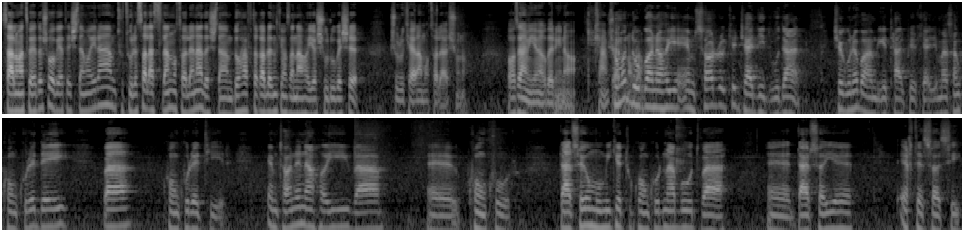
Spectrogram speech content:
سلامت بهداشت و هویت اجتماعی رو هم تو طول سال اصلا مطالعه نداشتم. دو هفته قبل از اینکه مثلا نهایی شروع بشه شروع کردم مطالعهشون رو باز هم یه مقدار اینا کم شما دوگانه های امسال رو که جدید بودن چگونه با هم دیگه تلفیق کردیم مثلا کنکور دی و کنکور تیر. امتحان نهایی و کنکور. درس های عمومی که تو کنکور نبود و درس های اختصاصی.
